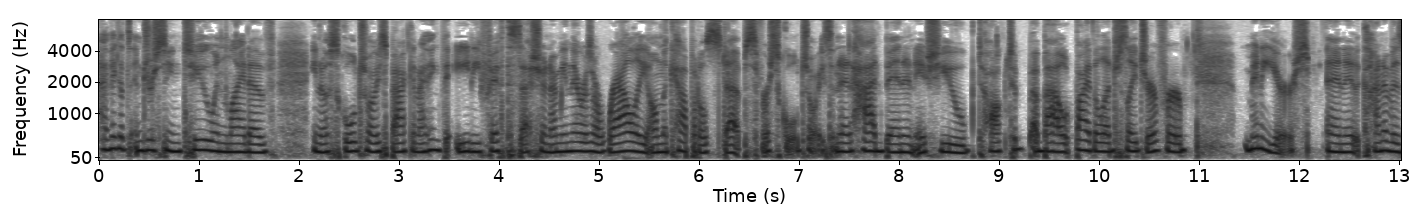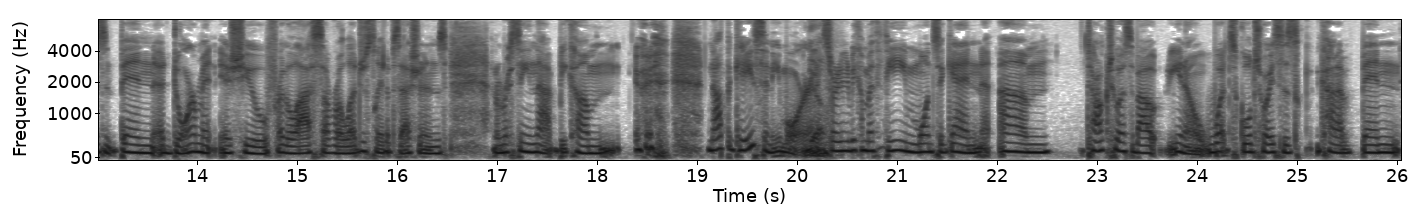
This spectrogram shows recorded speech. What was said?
I think it's interesting too, in light of you know school choice back in I think the 85th session. I mean, there was a rally on the Capitol steps for school choice, and it had been an issue talked about by the legislature for many years, and it kind of has been a dormant issue for the last several legislative sessions, and we're seeing that become not the case anymore. Yeah. It's starting to become a theme once again. Um, talk to us about you know what school choice has kind of been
